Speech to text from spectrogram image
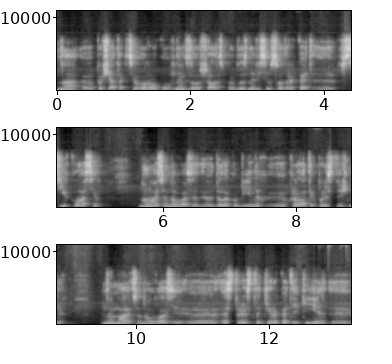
На е, початок цього року в них залишалось приблизно 800 ракет е, всіх класів. Ну, мається на увазі далекобійних, крилатих, балістичних. Не мається на увазі е, С-300, ті ракети, які є е,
